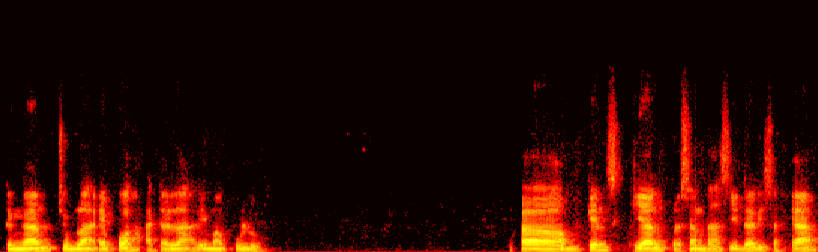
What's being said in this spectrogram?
dengan jumlah epoch adalah 50 uh, mungkin sekian presentasi dari saya.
